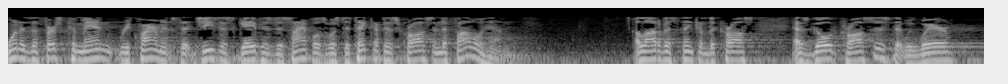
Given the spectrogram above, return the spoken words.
One of the first command requirements that Jesus gave his disciples was to take up his cross and to follow him. A lot of us think of the cross as gold crosses that we wear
